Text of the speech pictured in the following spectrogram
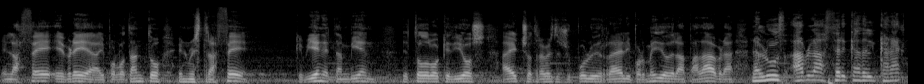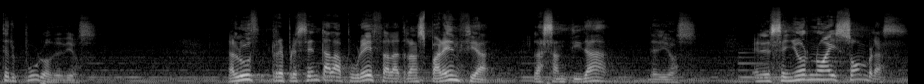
en la fe hebrea y por lo tanto en nuestra fe, que viene también de todo lo que Dios ha hecho a través de su pueblo Israel y por medio de la palabra, la luz habla acerca del carácter puro de Dios. La luz representa la pureza, la transparencia, la santidad de Dios. En el Señor no hay sombras.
